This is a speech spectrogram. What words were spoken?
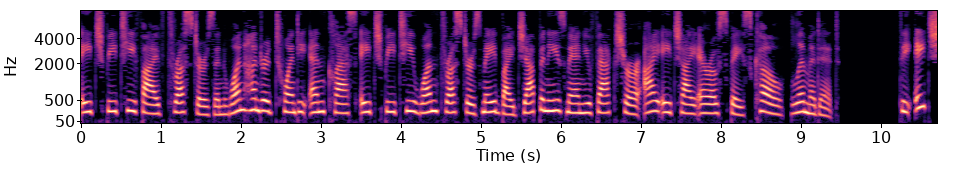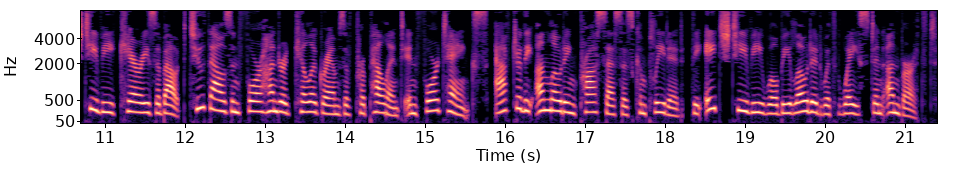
HBT-5 thrusters and 120 N-class HBT-1 thrusters made by Japanese manufacturer IHI Aerospace Co., Ltd. The HTV carries about 2,400 kilograms of propellant in four tanks. After the unloading process is completed, the HTV will be loaded with waste and unberthed.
